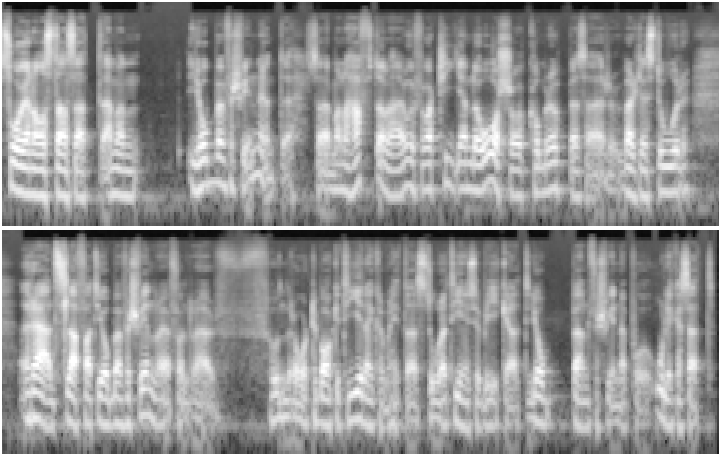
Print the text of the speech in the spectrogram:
såg jag någonstans att ja, men, jobben försvinner ju inte. Så här, man har haft de här, ungefär var tionde år så kommer det upp en så här verkligen stor rädsla för att jobben försvinner. Jag följde det här hundra år tillbaka i tiden kan man hitta stora tidningsrubriker att jobben försvinner på olika sätt.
